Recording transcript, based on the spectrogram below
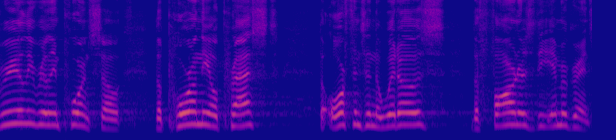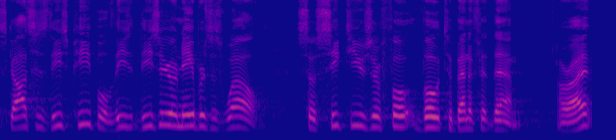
Really, really important. So, the poor and the oppressed, the orphans and the widows, the foreigners, the immigrants. God says, These people, these, these are your neighbors as well. So, seek to use your vote to benefit them. All right?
